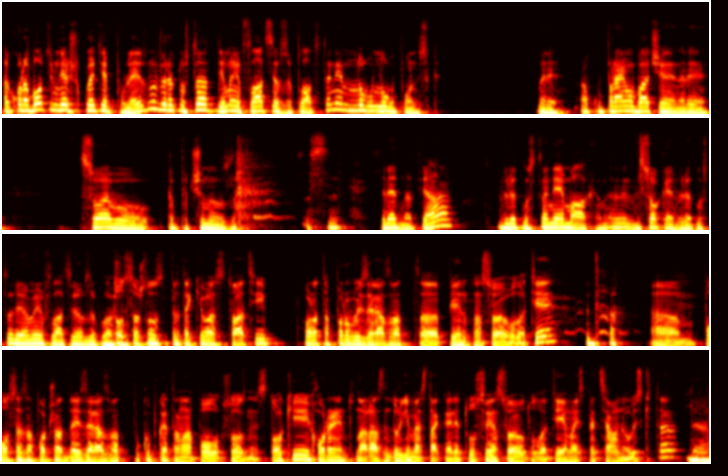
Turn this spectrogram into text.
Ако работим нещо, което е полезно, вероятността да има инфлация в заплатата ни е много, много по-ниска. Нали, ако правим обаче нали, соево капучино за, с средна пяна, вероятността не е малка. Нали? Висока е вероятността да имаме инфлация в То заплащане. всъщност при такива ситуации хората първо изрязват пиенето на соево лате, да. а, после започват да изрязват покупката на по-луксозни стоки, хоренето на разни други места, където освен соевото лате има и специални уискита. да.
